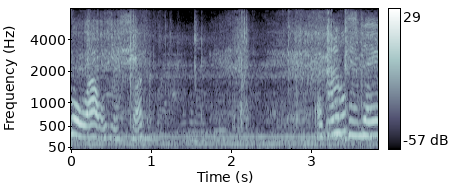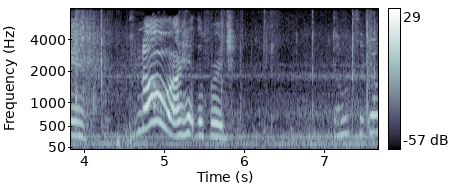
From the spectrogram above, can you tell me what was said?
Oh wow, was a suck. I can Okay. stay in. No, I hit the fridge. Don't take it.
